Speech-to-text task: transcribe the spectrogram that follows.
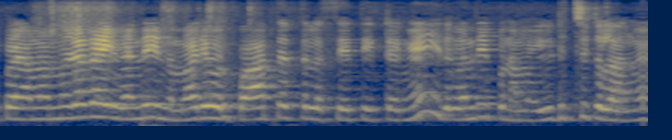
இப்போ நம்ம மிளகாய் வந்து இந்த மாதிரி ஒரு பாத்திரத்தில் சேர்த்திட்டேங்க இது வந்து இப்போ நம்ம இடிச்சுக்கலாங்க.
